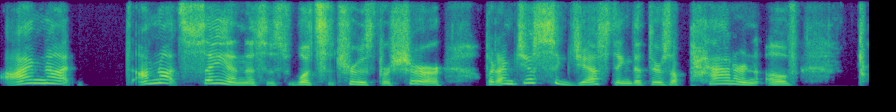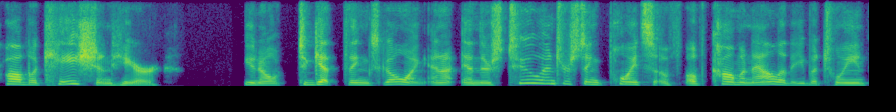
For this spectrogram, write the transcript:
I'm not. I'm not saying this is what's the truth for sure, but I'm just suggesting that there's a pattern of provocation here you know to get things going. And and there's two interesting points of, of commonality between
